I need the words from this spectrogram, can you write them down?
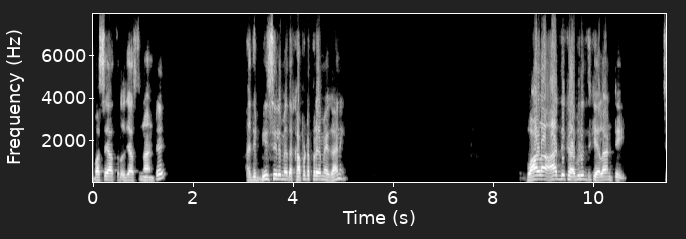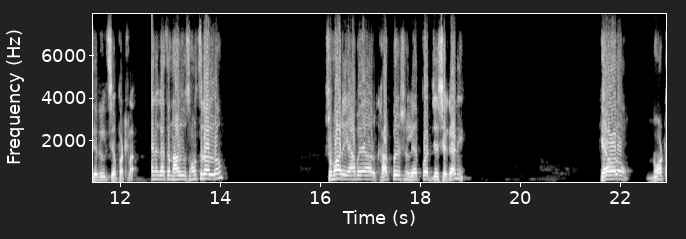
బస్సు యాత్రలు చేస్తున్నా అంటే అది బీసీల మీద కపట ప్రేమే గాని వాళ్ళ ఆర్థిక అభివృద్ధికి ఎలాంటి చర్యలు చేపట్ల. ఆయన గత నాలుగు సంవత్సరాల్లో సుమారు యాభై ఆరు కార్పొరేషన్లు ఏర్పాటు చేసే కానీ కేవలం నూట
